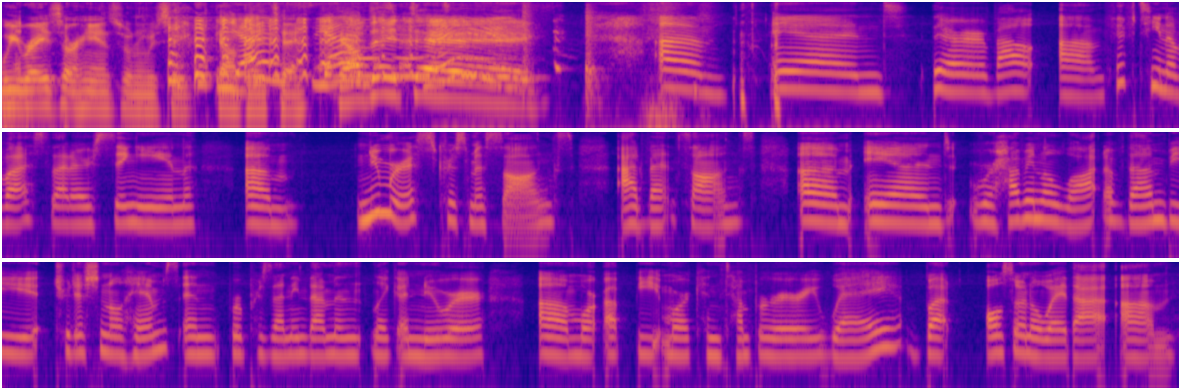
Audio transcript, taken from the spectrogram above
We raise our hands when we say Gaudete. Yes, yes, Gaudete. um, and there are about um, 15 of us that are singing um, numerous Christmas songs, Advent songs, um, and we're having a lot of them be traditional hymns, and we're presenting them in like a newer, um, more upbeat, more contemporary way, but also in a way that um,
